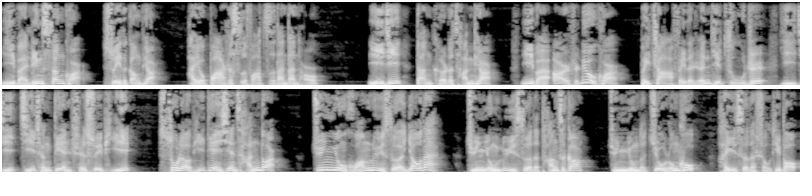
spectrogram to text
一百零三块碎的钢片，还有八十四发子弹弹头，以及弹壳的残片，一百二十六块被炸飞的人体组织，以及集成电池碎皮、塑料皮电线残段，军用黄绿色腰带、军用绿色的搪瓷缸、军用的旧绒裤、黑色的手提包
